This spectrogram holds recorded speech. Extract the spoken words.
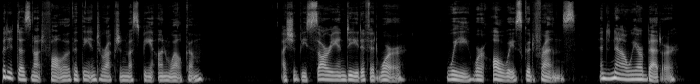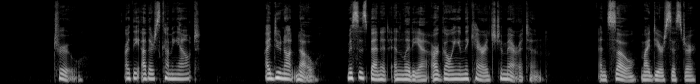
but it does not follow that the interruption must be unwelcome. I should be sorry indeed if it were. We were always good friends, and now we are better. True. Are the others coming out? I do not know. Mrs. Bennet and Lydia are going in the carriage to Meryton. And so, my dear sister,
